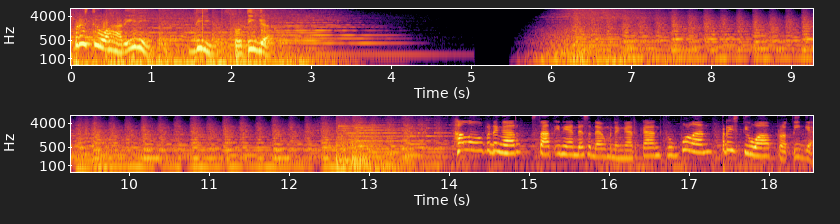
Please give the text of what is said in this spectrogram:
peristiwa hari ini di Pro 3. Halo pendengar, saat ini Anda sedang mendengarkan kumpulan peristiwa Pro 3.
